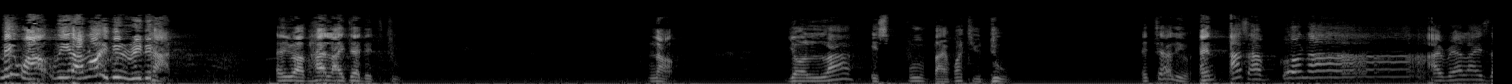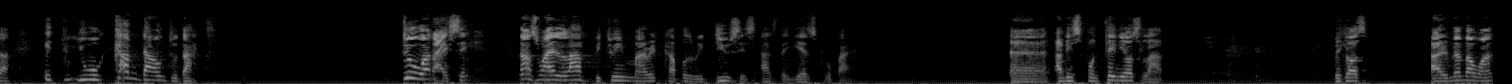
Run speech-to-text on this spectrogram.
Meanwhile, we are not even reading that. And you have highlighted it too. Now, your love is proved by what you do. I tell you. And as I've gone, ah, I realize that it, you will come down to that. Do what I say. That's why love between married couples reduces as the years go by. Uh, I mean, spontaneous love. Because I remember one,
